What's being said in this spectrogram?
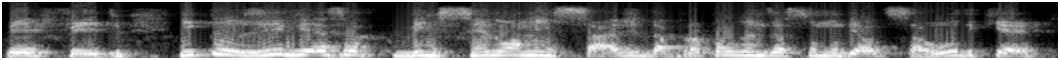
Perfeito. Inclusive, essa vem sendo uma mensagem da própria Organização Mundial de Saúde, que é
